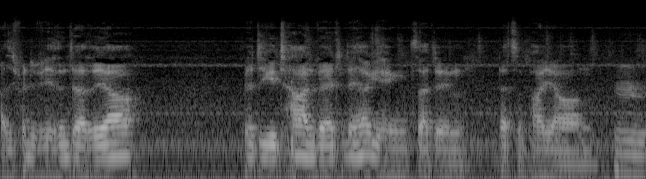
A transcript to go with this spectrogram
also ich finde, wir sind da sehr der digitalen Welt hinterhergehängt seit den letzten paar Jahren. Hm.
